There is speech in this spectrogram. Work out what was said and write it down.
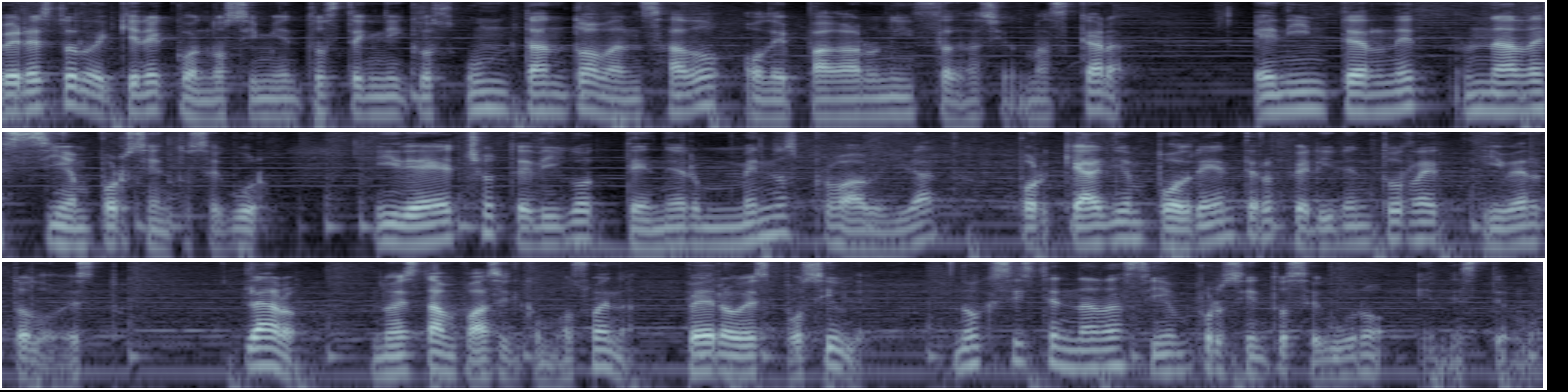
pero esto requiere conocimientos técnicos un tanto avanzado o de pagar una instalación más cara. En Internet nada es 100% seguro, y de hecho te digo tener menos probabilidad porque alguien podría interferir en tu red y ver todo esto. Claro, no es tan fácil como suena, pero es posible. No existe nada 100% seguro en este mundo.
